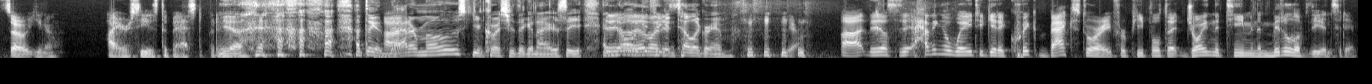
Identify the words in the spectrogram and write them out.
So you know, IRC is the best, but Yeah, I'm thinking Mattermost. Of course, you're thinking IRC, and Yeah, no, one thinking is- Telegram. yeah. Uh, they also say having a way to get a quick backstory for people that join the team in the middle of the incident.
